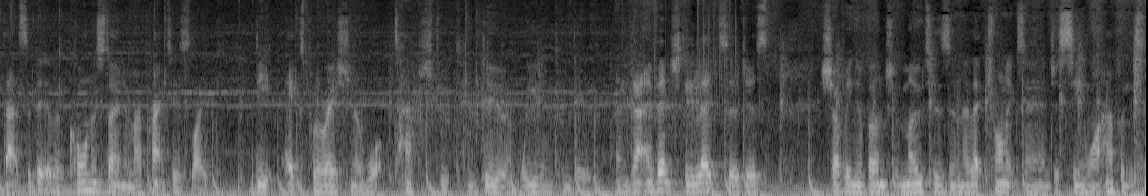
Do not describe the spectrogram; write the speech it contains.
That's a bit of a cornerstone in my practice, like the exploration of what tapestry can do and weaving can do. And that eventually led to just shoving a bunch of motors and electronics in it and just seeing what happens.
